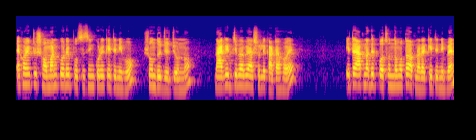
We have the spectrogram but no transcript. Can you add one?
এখন একটু সমান করে প্রসেসিং করে কেটে নিব সৌন্দর্যের জন্য। নাগের যেভাবে আসলে কাটা হয় এটা আপনাদের পছন্দ মতো আপনারা কেটে নেবেন।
